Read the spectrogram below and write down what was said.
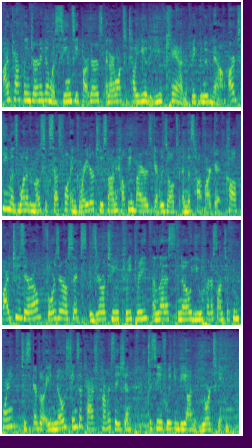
I'm Kathleen Jernigan with CNC Partners, and I want to tell you that you can make the move now. Our team is one of the most successful in Greater Tucson, helping buyers get results in this hot market. Call 520-406-0233 and let us know you heard us on Tipping Point to schedule a no strings attached conversation to see if we can be on your team.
